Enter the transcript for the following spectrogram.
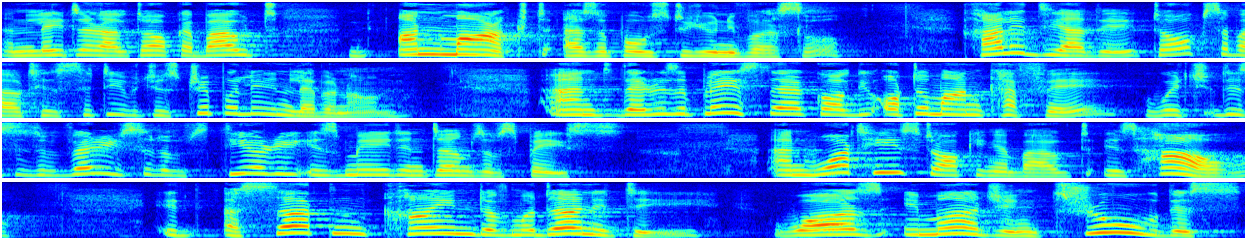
and later I'll talk about unmarked as opposed to universal. Khalid Ziadeh talks about his city, which is Tripoli in Lebanon. And there is a place there called the Ottoman Cafe, which this is a very sort of theory is made in terms of space. And what he's talking about is how it, a certain kind of modernity was emerging through this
